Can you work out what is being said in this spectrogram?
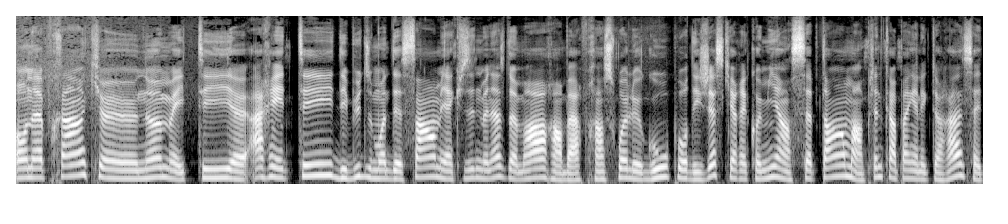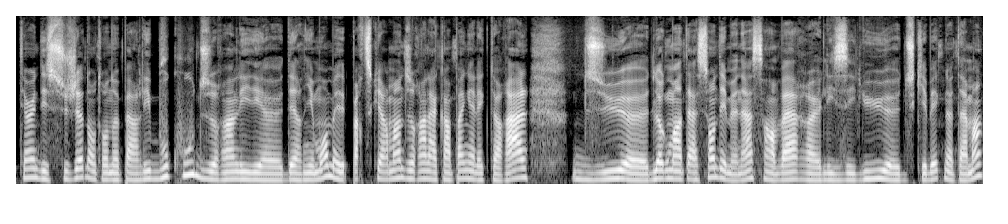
On apprend qu'un homme a été euh, arrêté début du mois de décembre et accusé de menace de mort envers François Legault pour des gestes qu'il aurait commis en septembre en pleine campagne électorale. Ça a été un des sujets dont on a parlé beaucoup durant les euh, derniers mois, mais particulièrement durant la campagne électorale euh, de l'augmentation des menaces envers les élus du Québec notamment.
